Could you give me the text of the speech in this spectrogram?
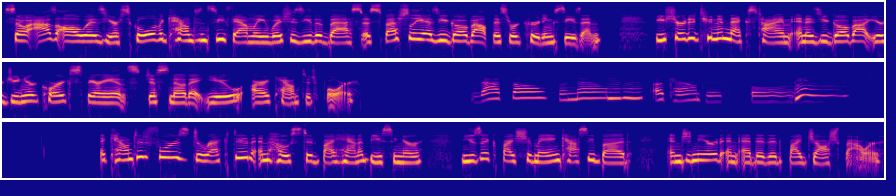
So, as always, your School of Accountancy family wishes you the best, especially as you go about this recruiting season. Be sure to tune in next time, and as you go about your junior core experience, just know that you are accounted for. That's all for now. Accounted for. Accounted For is directed and hosted by Hannah Biesinger, music by Shemay and Cassie Budd, engineered and edited by Josh Bauer.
